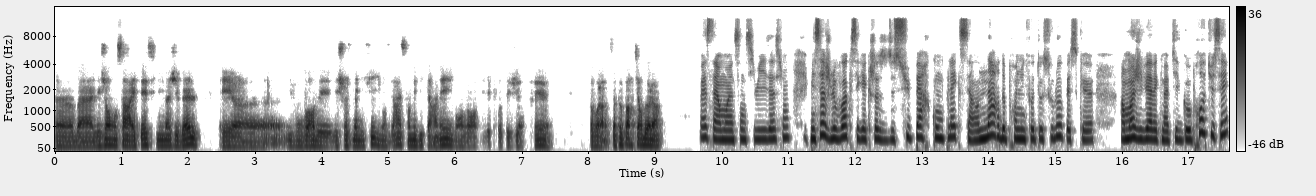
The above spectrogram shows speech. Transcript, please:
Euh, bah, les gens vont s'arrêter si l'image est belle et euh, ils vont voir des, des, choses magnifiques. Ils vont se dire ah c'est en Méditerranée, ils vont avoir envie de les protéger après. Voilà, ça peut partir de là. Ouais, c'est un moyen de sensibilisation. Mais ça, je le vois que c'est quelque chose de super complexe. C'est un art de prendre une photo sous l'eau parce que, alors moi, j'y vais avec ma petite GoPro, tu sais.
